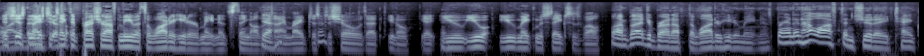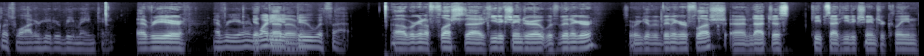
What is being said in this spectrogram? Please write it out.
It's I- just nice you to take the pressure off me with the water heater maintenance thing all the Yeah. time, right? Just to show that you know, yeah, you you you make mistakes as well. Well, I'm glad you brought up the water heater maintenance, Brandon. How often should a tankless water heater be maintained? Every year, Every year, and Get what do that, you um, do with that? uh, we're gonna flush that heat exchanger out with vinegar. So we're gonna give a vinegar flush, and that just keeps that heat exchanger clean.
